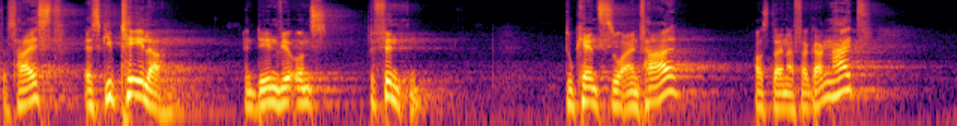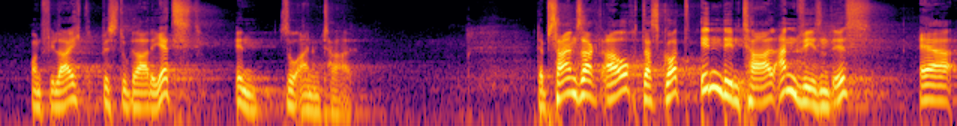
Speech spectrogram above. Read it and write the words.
das heißt, es gibt Täler, in denen wir uns befinden. Du kennst so ein Tal aus deiner Vergangenheit und vielleicht bist du gerade jetzt in so einem Tal. Der Psalm sagt auch, dass Gott in dem Tal anwesend ist. Er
